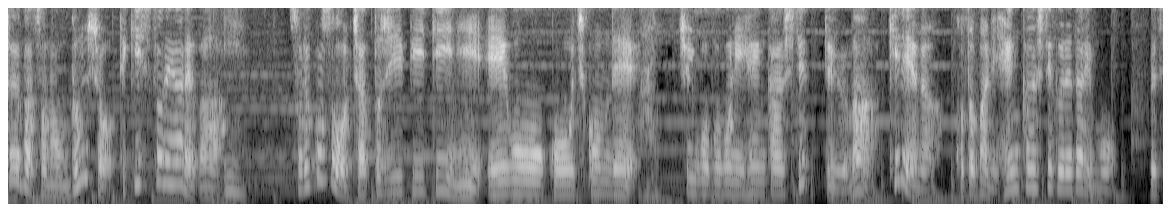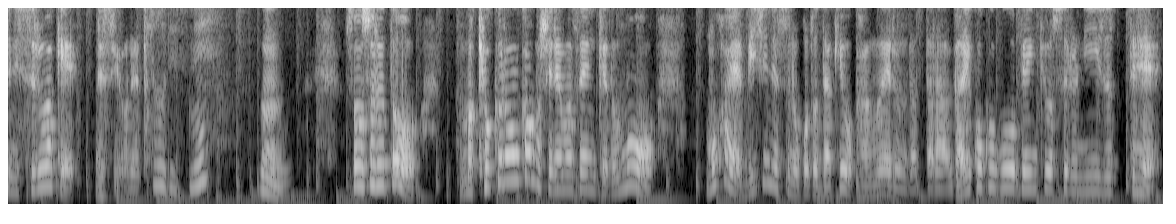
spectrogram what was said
例えばその文章、テキストであれば、それこそチャット GPT に英語をこう打ち込んで、中国語に変換してっていう、まあ、綺麗な言葉に変換してくれたりも別にするわけですよね。そうですね。うん。そうすると、まあ、極論かもしれませんけども、もはやビジネスのことだけを考えるんだったら、外国語を勉強するニーズって、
